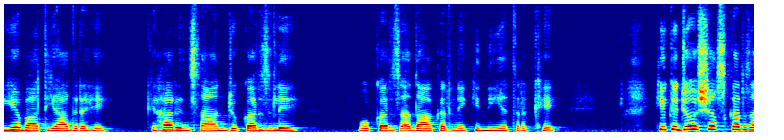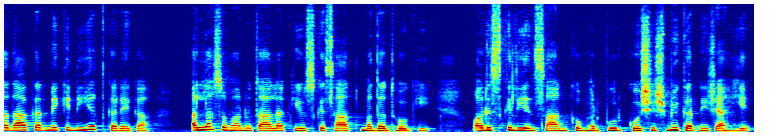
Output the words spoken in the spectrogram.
ये बात याद रहे कि हर इंसान जो कर्ज ले, वो कर्ज अदा करने की नीयत रखे। क्योंकि जो शख्स कर्ज अदा करने की नीयत करेगा, अल्लाह सुबहान तला की उसके साथ मदद होगी और इसके लिए इंसान को भरपूर कोशिश भी करनी चाहिए।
